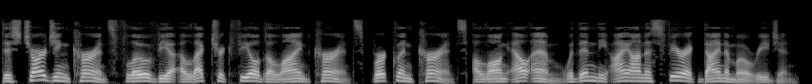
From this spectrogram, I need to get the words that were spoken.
discharging currents flow via electric field-aligned currents, Birkeland currents along Lm within the ionospheric dynamo region.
